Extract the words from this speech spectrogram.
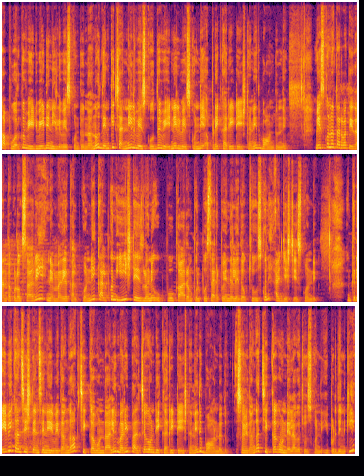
కప్పు వరకు వేడి వేడి నీళ్ళు వేసుకుంటున్నాను. దీనికి చన్నీళ్ళు వేసుకోవద్దు వేడి నీళ్ళు వేసుకోండి అప్పుడే కర్రీ టేస్ట్ అనేది బాగుంటుంది. వేసుకున్న తర్వాత ఇదంతా కూడా ఒకసారి నెమ్మదిగా కలుపుకోండి. కలుపుకొని ఈ స్టేజ్లోనే ఉప్పు కారం పులుపు సరిపోయిందో లేదో చూసుకొని అడ్జస్ట్ చేసుకోండి. గ్రేవీ కన్సిస్టెన్సీని ఈ విధంగా చిక్కగా ఉండాలి. మరి పల్చగా ఉండే ఈ కర్రీ టేస్ట్ అనేది బాగుండదు. సో ఈ విధంగా చిక్కగా ఉండేలాగా చూసుకోండి. ఇప్పుడు దీనికి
